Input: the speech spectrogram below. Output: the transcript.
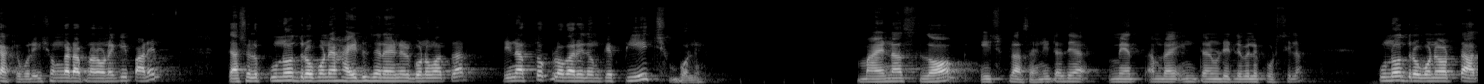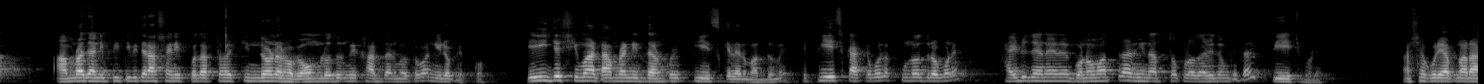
কাকে বলে? এই সংজ্ঞাটা আপনারা অনেকেই পারেন। তা আসলে কোনো দ্রবণে হাইড্রোজেন আয়নের গণমাত্রার ঋণাত্মক লগারিদমকে পিএইচ বলে? Minus log H plus ion এটা দিয়ে ম্যাথ আমরা ইন্টারমিডিয়েট লেভেলে করছিলাম। কোনো দ্রবণে অর্থাৎ আমরা জানি পৃথিবীতে রাসায়নিক পদার্থ হয় তিন ধরনের হবে, অম্লধর্মী ক্ষারধর্মী অথবা নিরপেক্ষ। এই যে সীমাটা আমরা নির্ধারণ করি পিএইচ স্কেলের মাধ্যমে পিএইচ কাকে বলে? কোনো দ্রবণে হাইড্রোজেন আয়নের গণমাত্রা ঋণাত্মক লগারিদমকে তার পিএইচ বলে। আশা করি আপনারা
